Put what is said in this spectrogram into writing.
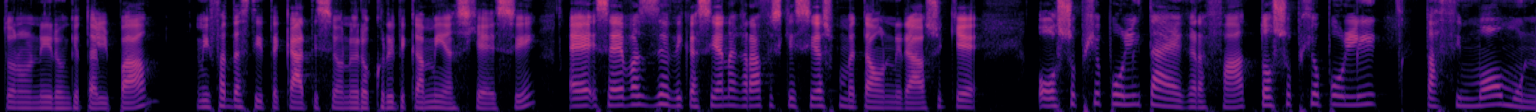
των ονείρων κτλ. Μην φανταστείτε κάτι σε ονειροκρίτη καμία σχέση. Ε, σε έβαζες στη διαδικασία να γράφεις και εσύ, ας πούμε, τα όνειρά σου και όσο πιο πολύ τα έγραφα, τόσο πιο πολύ τα θυμόμουν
